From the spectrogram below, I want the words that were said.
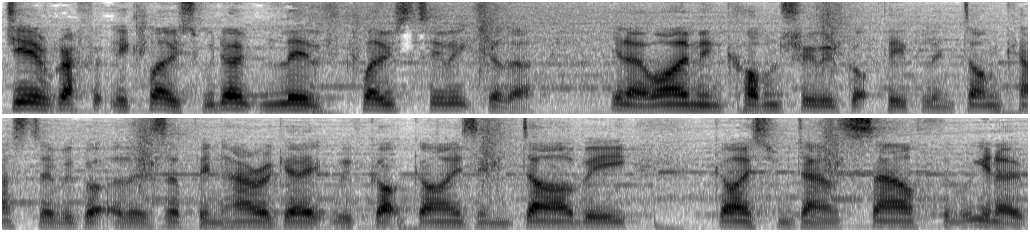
geographically close, we don't live close to each other. You know, I'm in Coventry, we've got people in Doncaster, we've got others up in Harrogate, we've got guys in Derby, guys from down south. You know,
